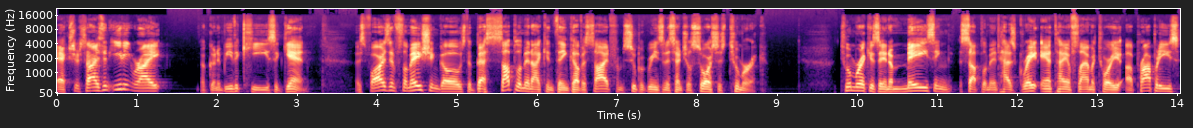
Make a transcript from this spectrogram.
Exercise and eating right are going to be the keys again. As far as inflammation goes, the best supplement I can think of, aside from super greens and essential source, is turmeric. Turmeric is an amazing supplement, has great anti inflammatory uh, properties,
